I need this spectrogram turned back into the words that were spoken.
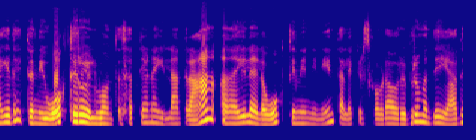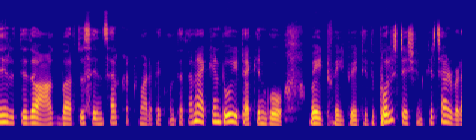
ಆಗಿದಾಯ್ತು ನೀವು ಹೋಗ್ತಿರೋ ಇಲ್ವೋ ಅಂತ. ಸತ್ಯಣ್ಣ ಇಲ್ಲ ಅಂತ ಇಲ್ಲ ಇಲ್ಲ, ಹೋಗ್ತೀನಿ. ನೀನೇನ್ ತಲೆ ಕೆಡ್ಸ್ಕೊಬೇಡ. ಅವ್ರಿಬ್ರು ಮಧ್ಯೆ ಯಾವ್ದೇ ರೀತಿದು ಆಗ್ಬಾರ್ದು. ಸೆನ್ಸಾರ್ ಕಟ್ ಮಾಡ್ಬೇಕು ಅಂತ ತಾನೆ. I can do it I can go wait wait wait ಇದು ಪೊಲೀಸ್ ಸ್ಟೇಷನ್ ಕಿರ್ಚಾಡ್ಬೇಡ.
